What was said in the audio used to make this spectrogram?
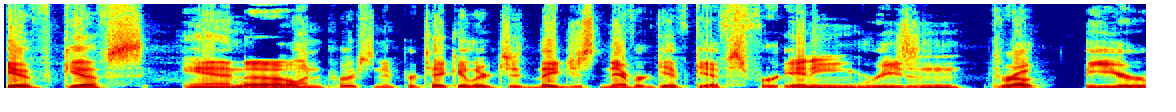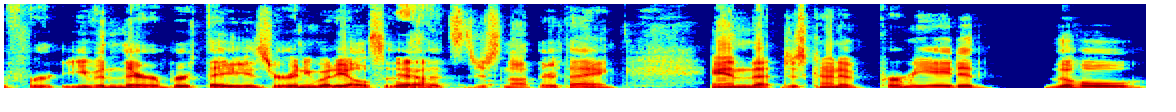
give gifts. And no. one person in particular, they just never give gifts for any reason throughout the year for even their birthdays or anybody else's. Yeah. That's just not their thing. And that just kind of permeated the whole,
